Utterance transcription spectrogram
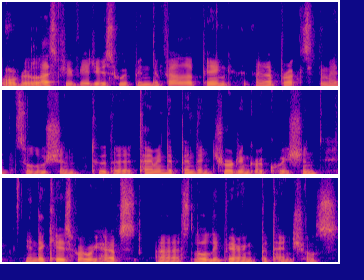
Over the last few videos, we've been developing an approximate solution to the time-independent Schrodinger equation in the case where we have uh, slowly varying potentials.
